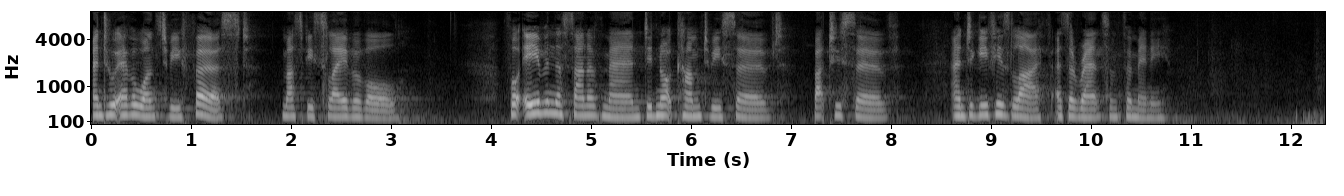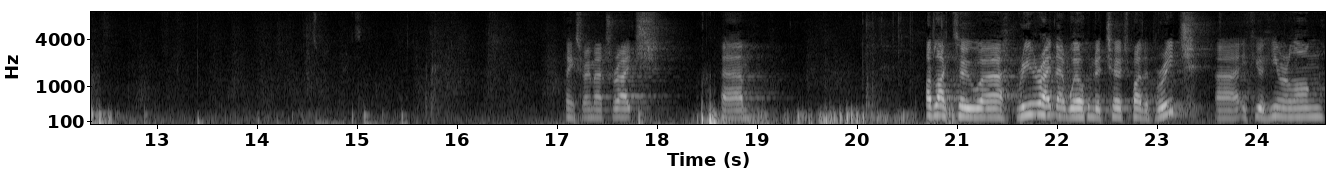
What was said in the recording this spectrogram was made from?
and whoever wants to be first must be slave of all. For even the Son of Man did not come to be served, but to serve, and to give his life as a ransom for many. Thanks very much, Rach. Um, I'd like to uh, reiterate that welcome to Church by the Bridge. Uh, if you're here along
